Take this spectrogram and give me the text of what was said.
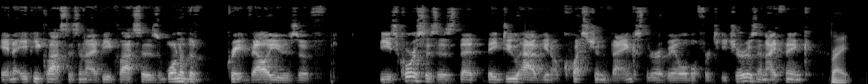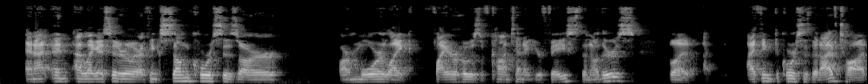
in AP classes and IB classes, one of the great values of these courses is that they do have you know question banks that are available for teachers, and I think right. And I and like I said earlier, I think some courses are are more like fire hose of content at your face than others, but I think the courses that I've taught,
